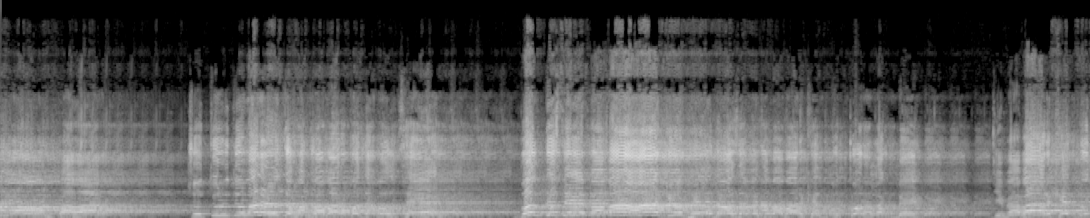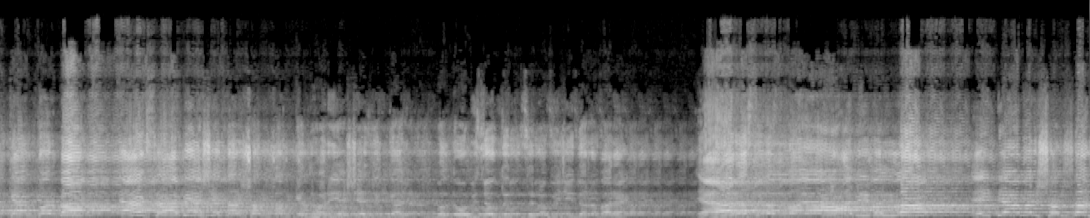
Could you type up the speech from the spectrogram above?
এমন পাওয়ার। চতুর্থবার তখন বাবার কথা বলছেন বলতেছে, বাবা, কেউ ফেলে দেওয়া যাবে না, বাবার খেদমত করা লাগবে। যে বাবার খেদমত কেন করবা? এক সাহাবি এসে তার সন্তানকে ধরি এসে জিজ্ঞাসা বলতে অভিযোগ দিতেছে নবীজি দরবারে এইটা আমার সন্তান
